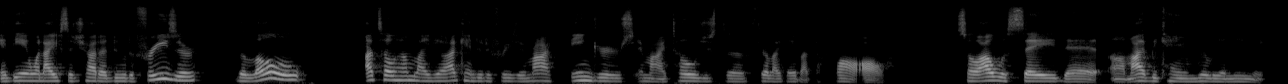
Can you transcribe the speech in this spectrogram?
And then when I used to try to do the freezer, the load, I told him like, yo, I can't do the freezer. My fingers and my toes used to feel like they about to fall off. So I would say that um, I became really anemic,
